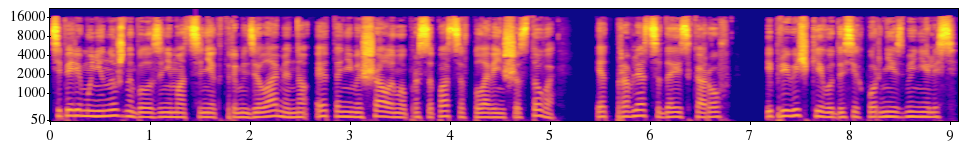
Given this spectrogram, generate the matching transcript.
Теперь ему не нужно было заниматься некоторыми делами, но это не мешало ему просыпаться в половине шестого и отправляться доить коров, и привычки его до сих пор не изменились.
